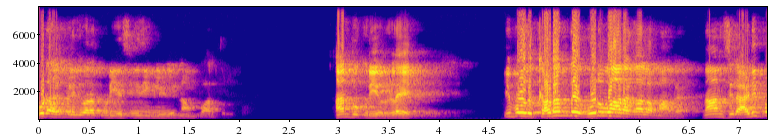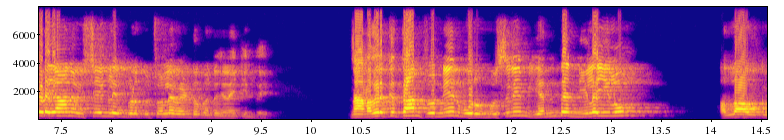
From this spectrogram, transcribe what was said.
ஊடகங்களில் வரக்கூடிய செய்திகளிலே நாம் பார்த்திருப்போம். அன்புக்குரியவர்களே இப்போது கடந்த ஒரு வார காலமாக நான் சில அடிப்படையான விஷயங்களை உங்களுக்கு சொல்ல வேண்டும் என்று நினைக்கின்றேன். நான் அதற்குத்தான் சொன்னேன் ஒரு முஸ்லிம் எந்த நிலையிலும் அல்லாவுக்கு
